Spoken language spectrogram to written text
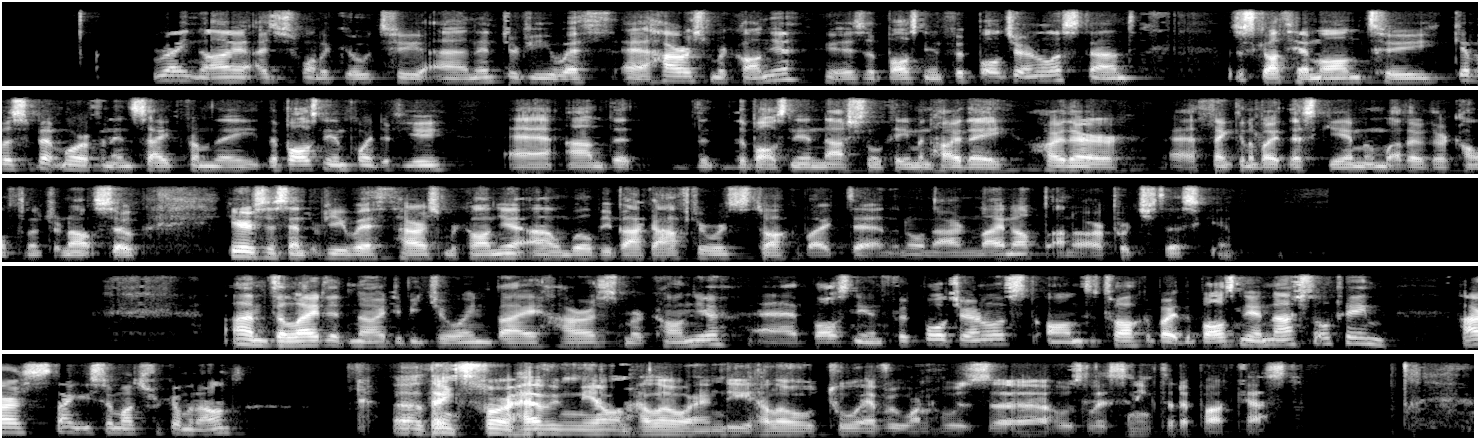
right now, I just want to go to an interview with uh, Haris Merkonja, who is a Bosnian football journalist, and I just got him on to give us a bit more of an insight from the, the Bosnian point of view uh, and the, the, the, Bosnian national team and how they how they're uh, thinking about this game and whether they're confident or not. So here's this interview with Harris Merkonja, and we'll be back afterwards to talk about uh, the Northern Ireland lineup and our approach to this game. I'm delighted now to be joined by Harris Merkonja, a Bosnian football journalist, on to talk about the Bosnian national team. Harris, thank you so much for coming on. Uh, thanks for having me on. Hello, Andy. Hello to everyone who's uh, who's listening to the podcast.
